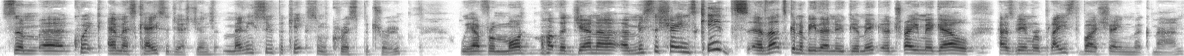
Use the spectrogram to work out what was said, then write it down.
some uh, quick MSK suggestions. Many super kicks from Chris Petru. We have from Mod Mother Jenna, uh, Mr. Shane's kids. Uh, that's going to be their new gimmick. Uh, Trey Miguel has been replaced by Shane McMahon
